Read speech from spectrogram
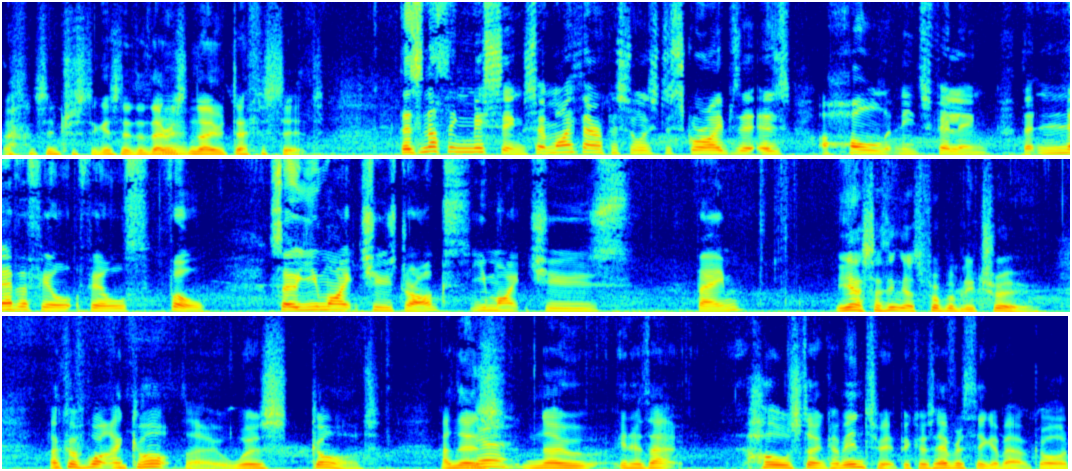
it's interesting, isn't it? That there is Mm. no deficit. There's nothing missing. So my therapist always describes it as a hole that needs filling, that never feel, feels full. So you might choose drugs, you might choose fame. Yes, I think that's probably true. Because what I got though was God, and there's Yeah. no, you know, that holes don't come into it because everything about God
